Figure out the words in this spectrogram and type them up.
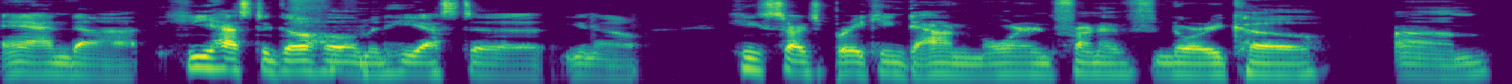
and uh, he has to go home and he has to, you know, he starts breaking down more in front of Noriko, um,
